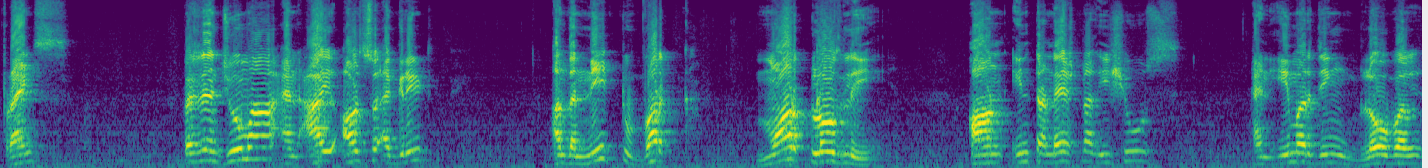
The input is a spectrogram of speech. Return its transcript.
Friends, President Zuma and I also agreed on the need to work more closely on international issues and emerging global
